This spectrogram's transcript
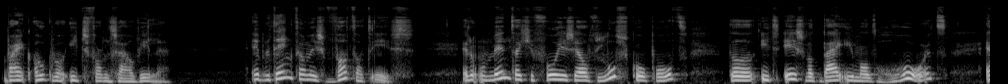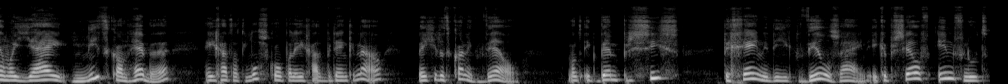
waar ik ook wel iets van zou willen. En bedenk dan eens wat dat is. En op het moment dat je voor jezelf loskoppelt dat het iets is wat bij iemand hoort en wat jij niet kan hebben, en je gaat dat loskoppelen en je gaat bedenken, nou, weet je, dat kan ik wel. Want ik ben precies degene die ik wil zijn. Ik heb zelf invloed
